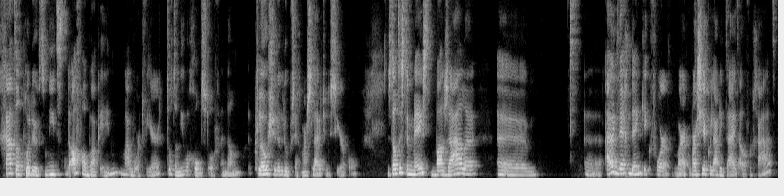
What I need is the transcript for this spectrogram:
gaat dat product niet de afvalbak in, maar wordt weer tot een nieuwe grondstof. En dan close je de loop, zeg maar, sluit je de cirkel. Dus dat is de meest basale eh, uitleg, denk ik, voor waar, waar circulariteit over gaat.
